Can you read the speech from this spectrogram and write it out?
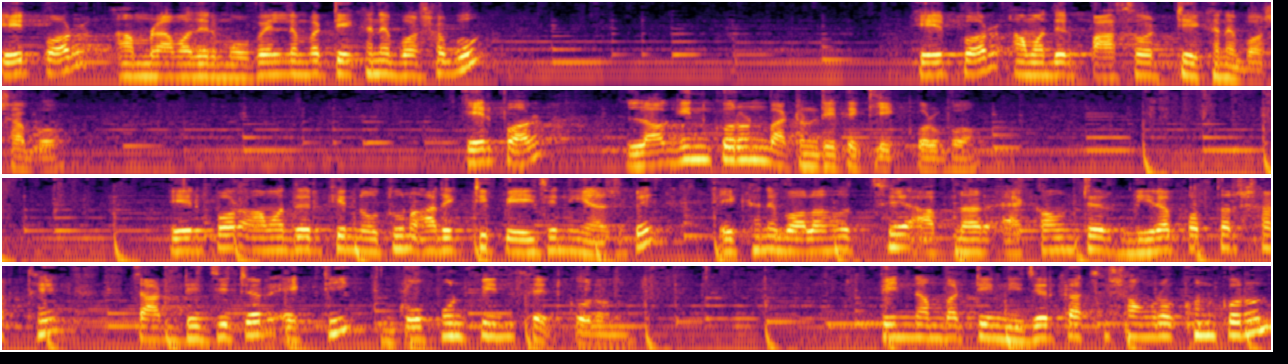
এরপর আমরা আমাদের মোবাইল নাম্বারটি এখানে বসাবো। এরপর আমাদের পাসওয়ার্ডটি এখানে বসাবো। এরপর লগ করুন বাটনটিতে ক্লিক করব। এরপর আমাদেরকে নতুন আরেকটি পেজে নিয়ে আসবে। এখানে বলা হচ্ছে আপনার অ্যাকাউন্টের নিরাপত্তার স্বার্থে চার ডিজিটের একটি গোপন পিন সেট করুন। পিন নাম্বারটি নিজের কাছে সংরক্ষণ করুন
